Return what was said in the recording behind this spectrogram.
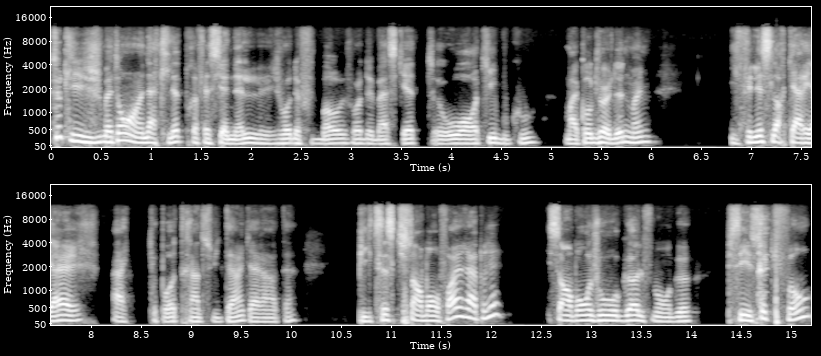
tous les mettons un athlète professionnel, les joueurs de football, joueurs de basket, au hockey beaucoup, Michael Jordan même, ils finissent leur carrière à pas 38 ans, 40 ans. Puis tu sais ce qu'ils s'en vont faire après? Ils s'en vont jouer au golf, mon gars. Puis c'est ça qu'ils font,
